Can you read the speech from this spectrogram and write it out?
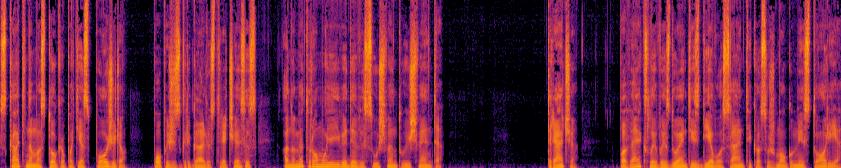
Skatinamas tokio paties požiūrio, popiežius Grigalius III anuomet Romoje įvedė visų šventųjų šventę. Trečia, paveikslai vaizduojantis Dievo santykio su žmogumi istoriją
